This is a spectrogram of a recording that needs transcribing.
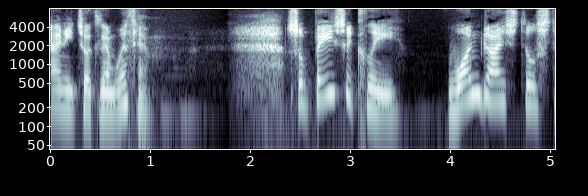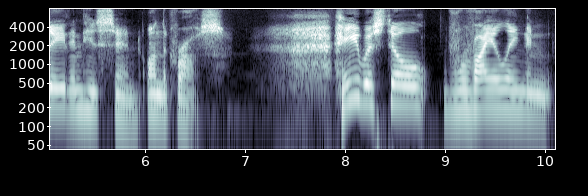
And he took them with him. So basically, one guy still stayed in his sin on the cross. He was still reviling and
